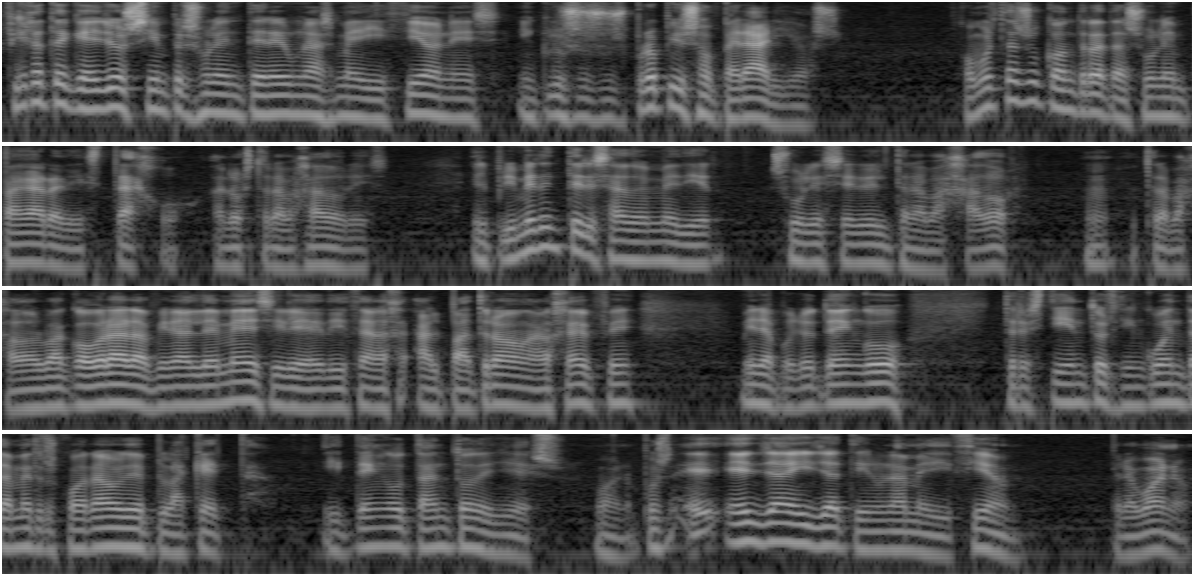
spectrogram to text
Fíjate que ellos siempre suelen tener unas mediciones, incluso sus propios operarios, como estas subcontratas suelen pagar a destajo a los trabajadores, el primer interesado en medir suele ser el trabajador. El trabajador va a cobrar a final de mes y le dice al, patrón, al jefe, mira, pues yo tengo 350 metros cuadrados de plaqueta y tengo tanto de yeso. Bueno, pues e, ella ahí ya tiene una medición, pero bueno,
